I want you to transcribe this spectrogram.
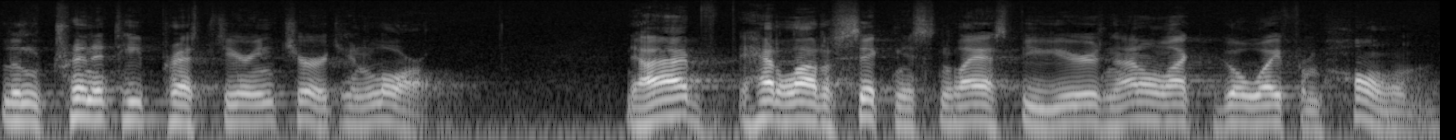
little Trinity Presbyterian Church in Laurel. Now, I've had a lot of sickness in the last few years, and I don't like to go away from home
